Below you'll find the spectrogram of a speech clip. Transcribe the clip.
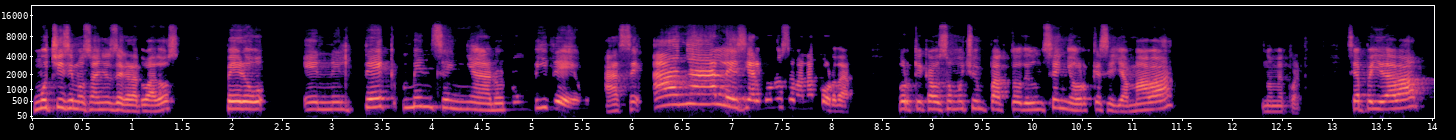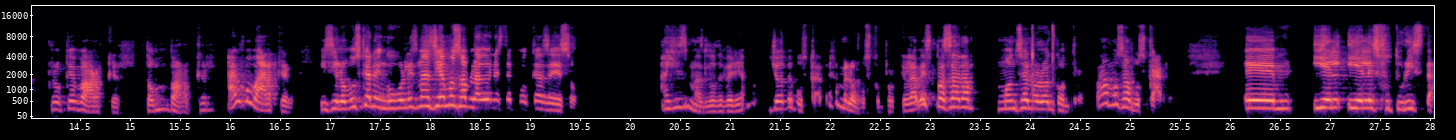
muchísimos años de graduados, pero en el TEC me enseñaron un video hace años y algunos se van a acordar, porque causó mucho impacto de un señor que se llamaba, no me acuerdo, se apellidaba, creo que Barker, Tom Barker, algo Barker. Y si lo buscan en Google, es más, ya hemos hablado en este podcast de eso. Ay, es más, lo debería yo de buscar, déjame lo busco, porque la vez pasada Monse no lo encontró. Vamos a buscarlo. Em, y, él, y él es futurista.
